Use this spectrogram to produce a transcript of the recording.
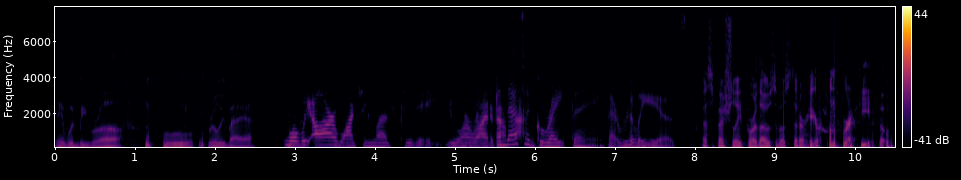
it would be rough. Ooh, really bad. Well, we are watching less TV. You are right about that. And that's that. a great thing. That really is. Especially for those of us that are here on the radio.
